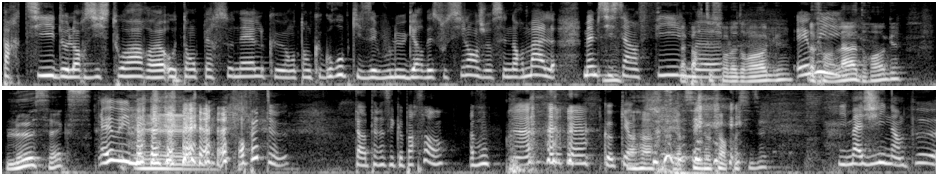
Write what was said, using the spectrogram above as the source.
parties de leurs histoires, euh, autant personnelles qu'en tant que groupe, qu'ils aient voulu garder sous silence. C'est normal, même si c'est un film... La partie euh, sur le drogue, eh enfin oui. la drogue, le sexe. Eh oui, mais... et- En fait, euh, t'es intéressé que par ça, hein. À vous. Coquin. Ah, merci de me faire préciser. Imagine un peu.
